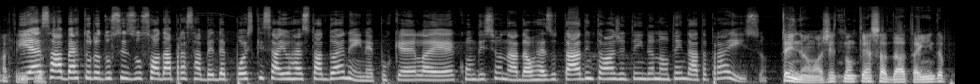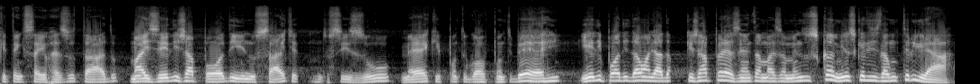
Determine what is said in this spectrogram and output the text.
matrícula. E essa abertura do SISU só dá para saber depois que sair o resultado do Enem, né? Porque ela é condicionada ao resultado, então a gente ainda não tem data para isso. Tem não, a gente não tem essa data ainda porque tem que sair o resultado, mas ele já pode ir no site do SISU, mec.gov.br, e ele pode dar uma olhada, que já apresenta mais ou menos os caminhos que eles vão trilhar.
